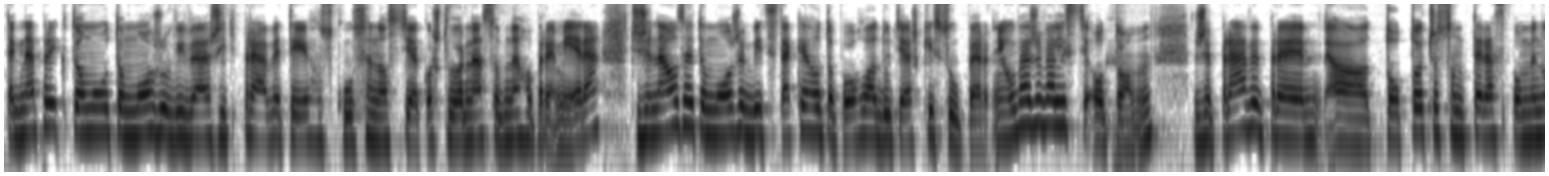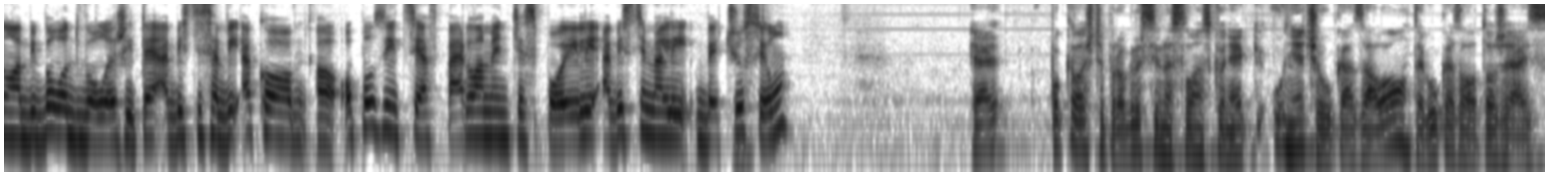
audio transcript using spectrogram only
tak napriek tomu to môžu vyvážiť práve tie jeho skúsenosti ako štvornásobného premiéra. Čiže naozaj to môže byť z takéhoto pohľadu ťažký súper. Neuvažovali ste o tom, že práve pre uh, toto, čo som teraz spomenula, by bolo dôležité, aby ste ste sa vy ako opozícia v parlamente spojili, aby ste mali väčšiu silu? Ja, pokiaľ ešte progresívne Slovensko nie, niečo ukázalo, tak ukázalo to, že aj z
